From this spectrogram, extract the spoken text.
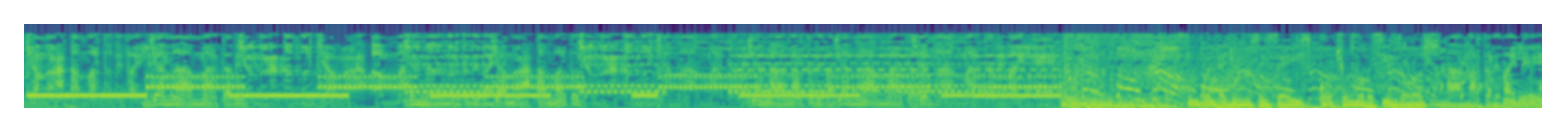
Llama a Marta de Baile. Llama a Marta de. Llama a Marta de. Llama a Marta de. Llama a Marta de. Llama a Marta 5166-8900. Llama a Marta de Baile.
